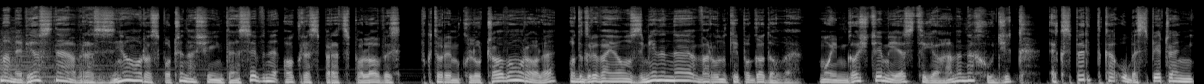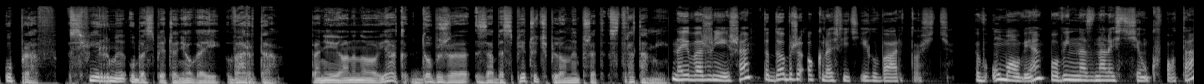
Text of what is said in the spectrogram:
Mamy wiosnę, a wraz z nią rozpoczyna się intensywny okres prac polowych, w którym kluczową rolę odgrywają zmienne warunki pogodowe. Moim gościem jest Joanna Chudzik, ekspertka ubezpieczeń upraw z firmy ubezpieczeniowej Warta. Pani Joanno, jak dobrze zabezpieczyć plony przed stratami? Najważniejsze to dobrze określić ich wartość. W umowie powinna znaleźć się kwota,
